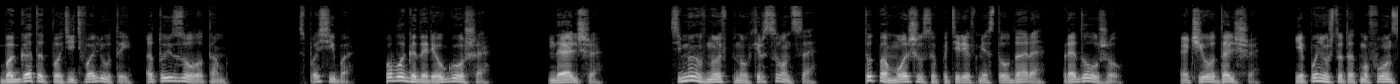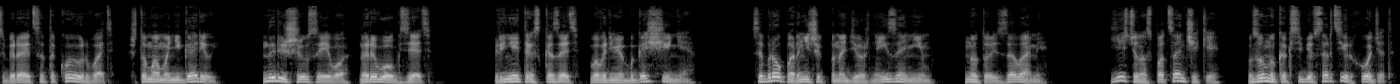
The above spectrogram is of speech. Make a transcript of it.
богато отплатить валютой, а то и золотом. Спасибо. Поблагодарил Гоша. Дальше. Семен вновь пнул Херсонца. Тот поморщился, потеряв место удара, продолжил. А чего дальше? Я понял, что этот муфлон собирается такое урвать, что мама не горюй. Но решился его на рывок взять. Принять, так сказать, во время обогащения. Собрал парнишек понадежнее и за ним, ну то есть за вами. Есть у нас пацанчики, в зону как себе в сортир ходят,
